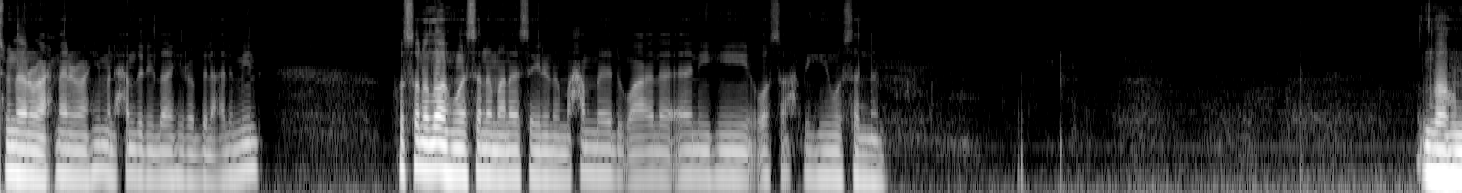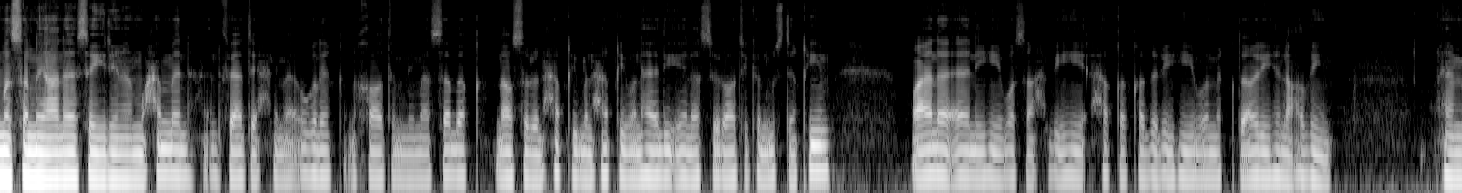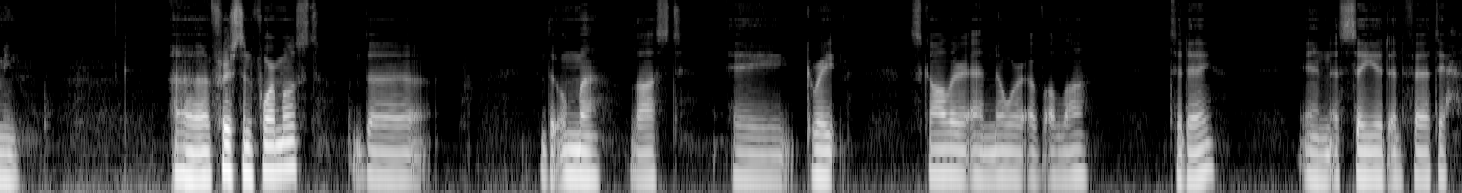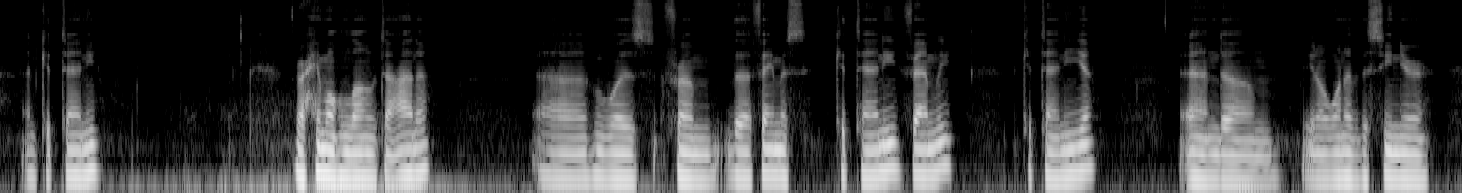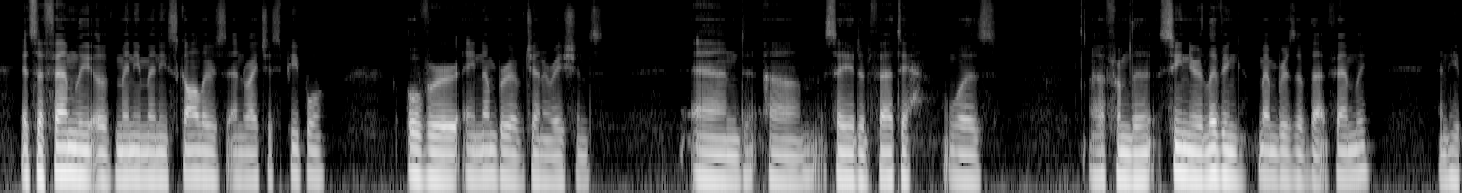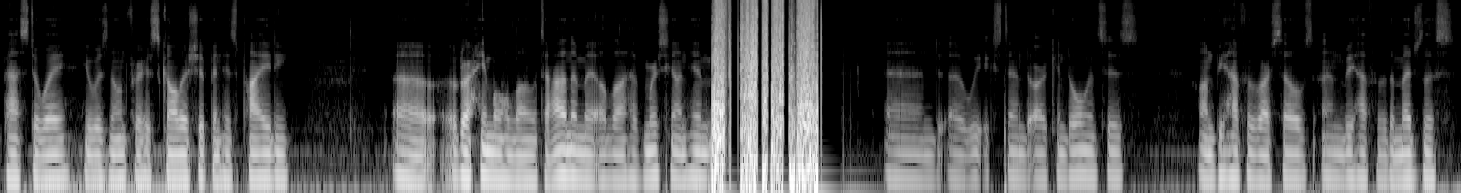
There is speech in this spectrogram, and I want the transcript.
بسم الله الرحمن الرحيم الحمد لله رب العالمين وصلى الله وسلم على سيدنا محمد وعلى آله وصحبه وسلم اللهم صل على سيدنا محمد الفاتح لما أغلق الخاتم لما سبق ناصر الحق بالحق والهادي إلى صراطك المستقيم وعلى آله وصحبه حق قدره ومقداره العظيم آمين uh, First and foremost the the Ummah lost a great scholar and knower of Allah today in Sayyid al-Fatih al-Kittani rahimahullah ta'ala uh, who was from the famous Kittani family Kittaniya and um, you know one of the senior it's a family of many many scholars and righteous people over a number of generations. And um, Sayyid al-Fatih was uh, from the senior living members of that family and he passed away. He was known for his scholarship and his piety. Uh, rahimahullah ta'ala may Allah have mercy on him. And uh, we extend our condolences on behalf of ourselves and behalf of the Majlis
